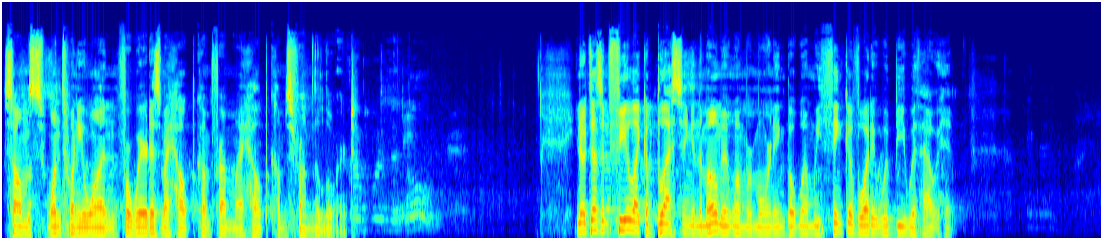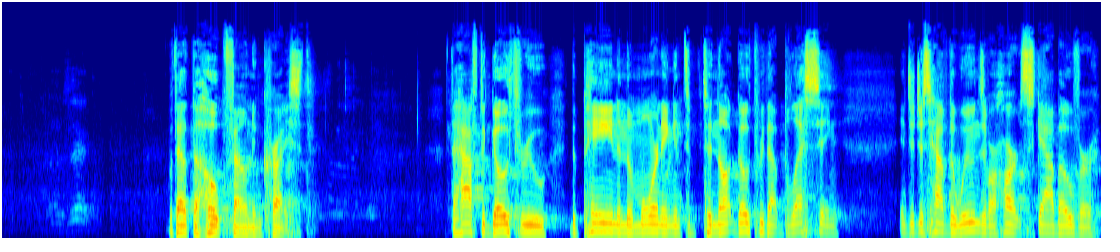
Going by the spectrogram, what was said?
Psalms 121 For where does my help come from? My help comes from the Lord. You know, it doesn't feel like a blessing in the moment when we're mourning, but when we think of what it would be without Him, without the hope found in Christ, to have to go through the pain and the mourning and to, to not go through that blessing and to just have the wounds of our hearts scab over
